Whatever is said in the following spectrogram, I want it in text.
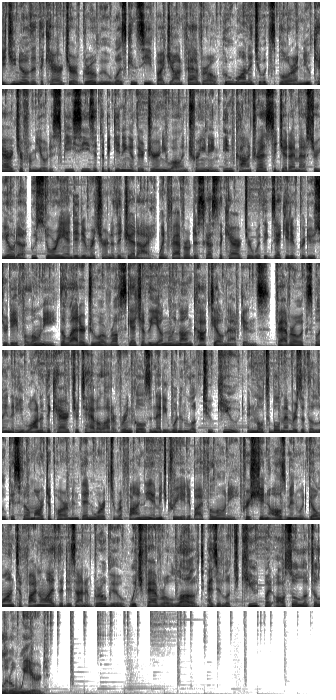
Did you know that the character of Grogu was conceived by Jon Favreau, who wanted to explore a new character from Yoda's species at the beginning of their journey while in training, in contrast to Jedi Master Yoda, whose story ended in Return of the Jedi. When Favreau discussed the character with executive producer Dave Filoni, the latter drew a rough sketch of the youngling on cocktail napkins. Favreau explained that he wanted the character to have a lot of wrinkles and that he wouldn't look too cute, and multiple members of the Lucasfilm art department then worked to refine the image created by Filoni. Christian Alzmann would go on to finalize the design of Grogu, which Favreau loved as it looked cute but also looked a little weird.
